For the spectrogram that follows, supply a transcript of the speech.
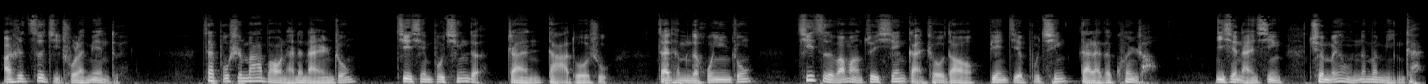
而是自己出来面对，在不是妈宝男的男人中，界限不清的占大多数。在他们的婚姻中，妻子往往最先感受到边界不清带来的困扰，一些男性却没有那么敏感。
